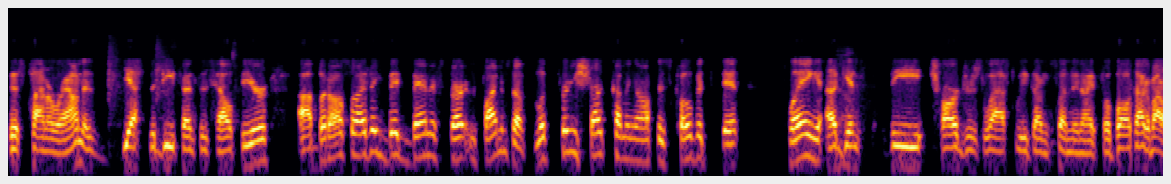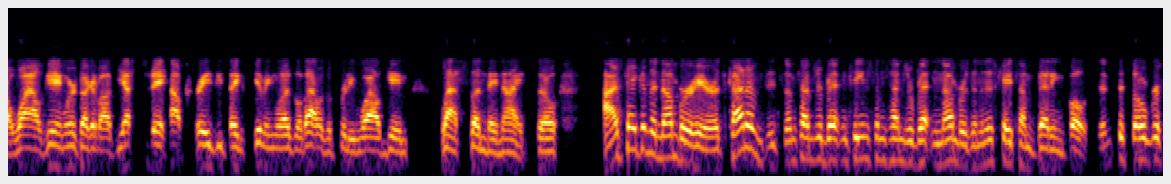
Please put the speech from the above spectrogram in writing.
this time around. Is yes, the defense is healthier, uh, but also I think Big Ben is starting to find himself. Looked pretty sharp coming off his COVID stint, playing against the Chargers last week on Sunday Night Football. Talk about a wild game. We were talking about yesterday how crazy Thanksgiving was. Well, that was a pretty wild game last Sunday night. So I've taken the number here. It's kind of sometimes we're betting teams, sometimes we're betting numbers, and in this case, I'm betting both. Since it's over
